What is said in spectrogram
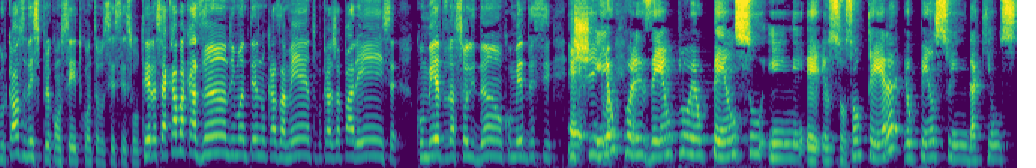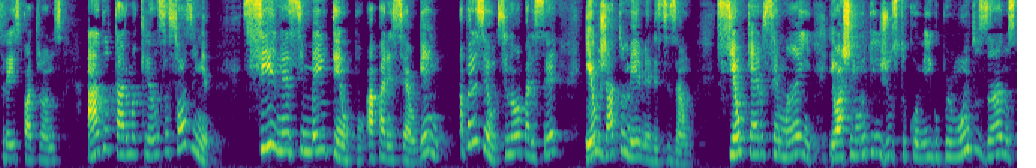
por causa desse preconceito contra você ser solteira, você acaba casando e mantendo um casamento por causa de aparência, com medo da solidão, com medo desse é, estigma. Eu, por exemplo, eu penso em. É, eu sou solteira, eu penso em daqui uns 3, 4 anos adotar uma criança sozinha. Se nesse meio tempo aparecer alguém, apareceu. Se não aparecer, eu já tomei a minha decisão. Se eu quero ser mãe, eu achei muito injusto comigo por muitos anos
